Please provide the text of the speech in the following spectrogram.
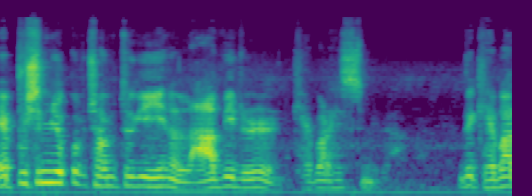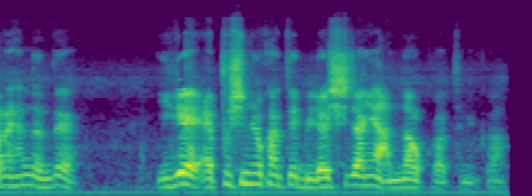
F-16급 전투기인 라비를 개발했습니다. 근데 개발은 했는데 이게 F-16한테 밀려 시장에 안 나올 것 같으니까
